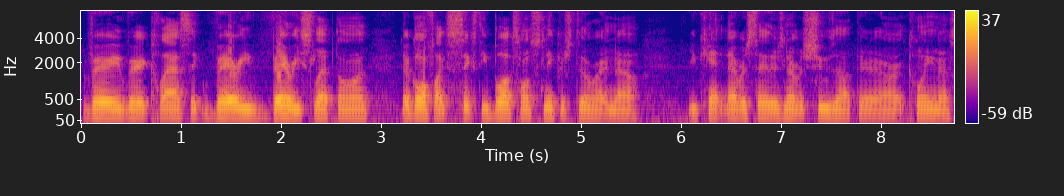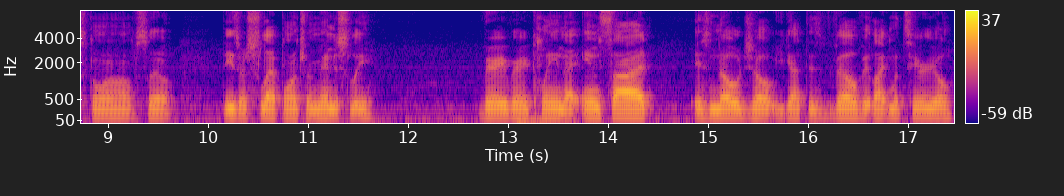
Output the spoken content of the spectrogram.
Very, very classic. Very, very slept on. They're going for like 60 bucks on sneakers still right now. You can't never say there's never shoes out there that aren't clean that's going on. So these are slept on tremendously. Very, very clean. That inside is no joke. You got this velvet like material,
